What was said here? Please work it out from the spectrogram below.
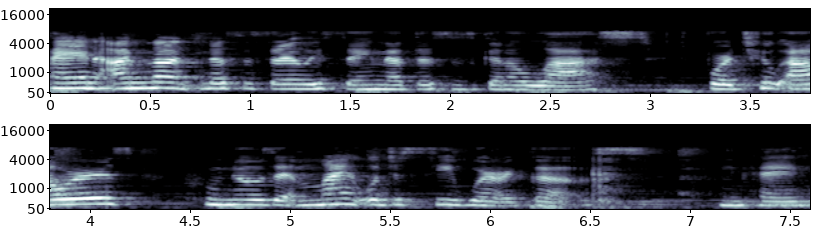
and I'm not necessarily saying that this is going to last for two hours. Who knows, it might. We'll just see where it goes. Okay.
